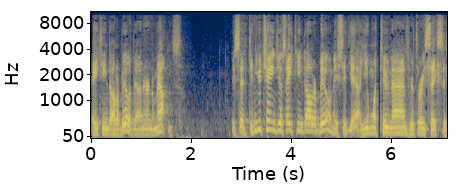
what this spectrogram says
$18 bills down there in the mountains. He said, Can you change this $18 bill? And he said, Yeah, you want two nines or three sixes.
